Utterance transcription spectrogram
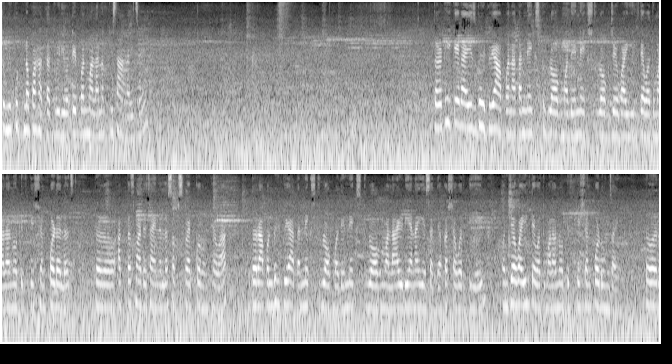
तुम्ही कुठनं पाहतात व्हिडिओ ते पण मला नक्की सांगायचं आहे तर ठीक आहे गाईज भेटूया आपण आता नेक्स्ट ब्लॉगमध्ये नेक्स्ट ब्लॉग जेव्हा येईल तेव्हा तुम्हाला नोटिफिकेशन पडेलच. तर आत्ताच माझ्या चॅनलला सबस्क्राईब करून ठेवा. तर आपण भेटूया आता नेक्स्ट ब्लॉगमध्ये नेक्स्ट ब्लॉग मला आयडिया नाही आहे सध्या कशावरती येईल. पण जेव्हा येईल तेव्हा तुम्हाला नोटिफिकेशन पडून जाईल. तर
